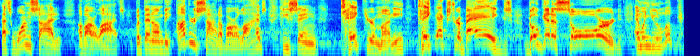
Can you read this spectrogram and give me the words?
That's one side of our lives. But then on the other side of our lives, he's saying, take your money, take extra bags, go get a sword. And when you look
